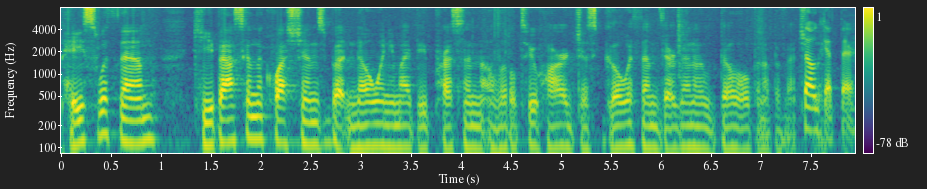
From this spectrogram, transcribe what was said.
pace with them, keep asking the questions, but know when you might be pressing a little too hard. Just go with them. They're gonna, they'll open up eventually. They'll get there.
